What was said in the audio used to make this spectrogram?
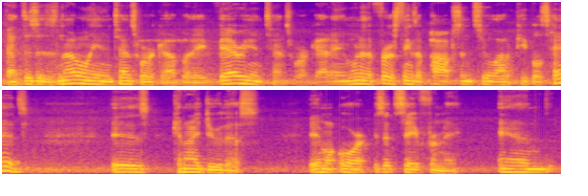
that this is not only an intense workout but a very intense workout. And one of the first things that pops into a lot of people's heads is can i do this? Or is it safe for me? And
